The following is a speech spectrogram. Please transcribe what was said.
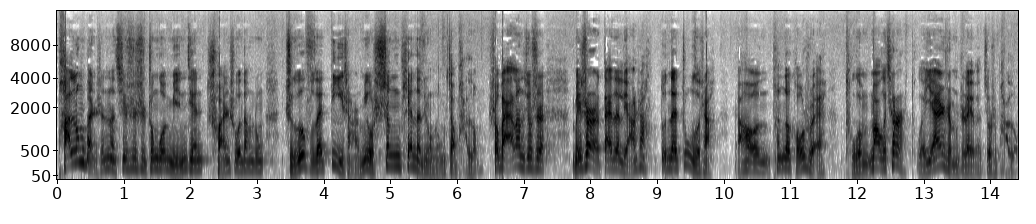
盘龙本身呢，其实是中国民间传说当中蛰伏在地上而没有升天的那种龙，叫盘龙。说白了呢，就是没事儿待在梁上，蹲在柱子上，然后喷个口水，吐个冒个气儿，吐个烟什么之类的，就是盘龙。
